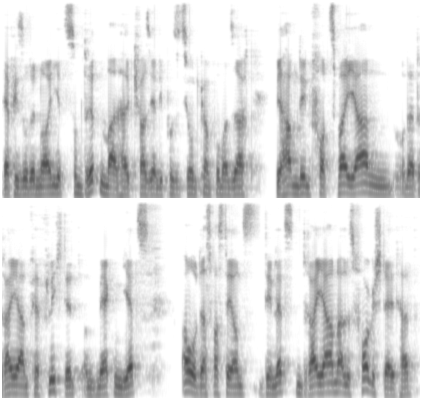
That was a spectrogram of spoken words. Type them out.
Episode 9 jetzt zum dritten Mal halt quasi an die Position kommt, wo man sagt, wir haben den vor zwei Jahren oder drei Jahren verpflichtet und merken jetzt, oh, das, was der uns den letzten drei Jahren alles vorgestellt hat,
